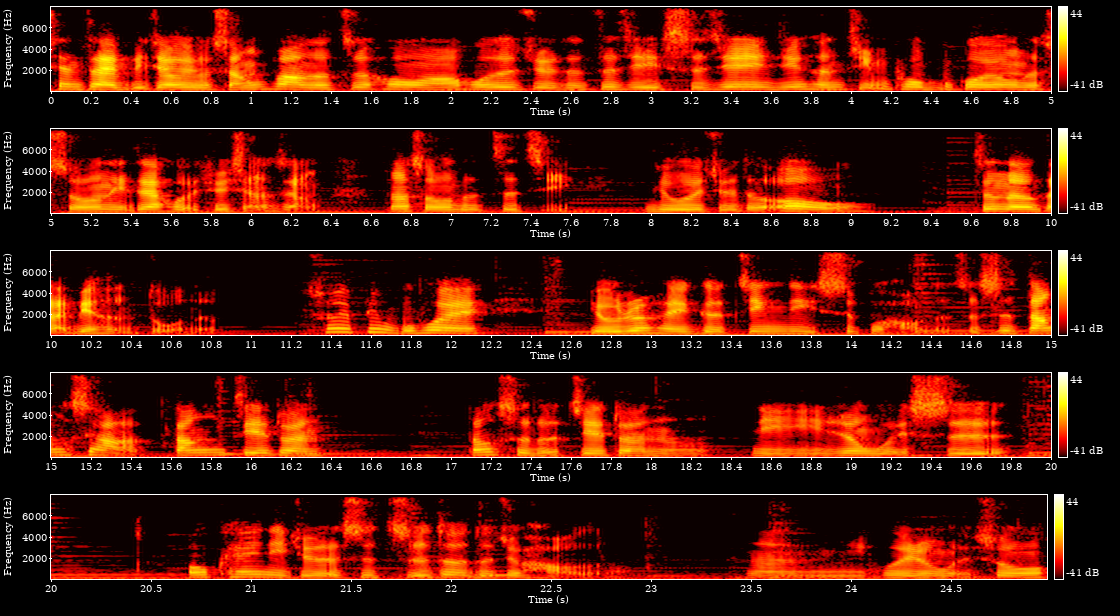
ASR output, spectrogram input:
现在比较有想法了之后啊，或者觉得自己时间已经很紧迫不够用的时候，你再回去想想那时候的自己，你就会觉得哦，真的改变很多呢。所以并不会有任何一个经历是不好的，只是当下当阶段当时的阶段呢，你认为是 OK，你觉得是值得的就好了。那你会认为说，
